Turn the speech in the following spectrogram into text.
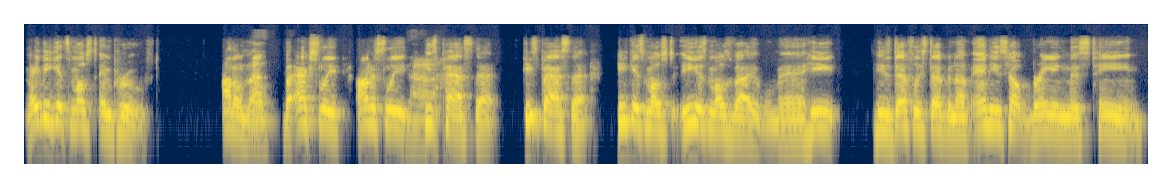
Maybe he gets most improved. I don't know, Uh, but actually, honestly, he's past that. He's past that. He gets most. He gets most valuable, man. He he's definitely stepping up, and he's helped bringing this team.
